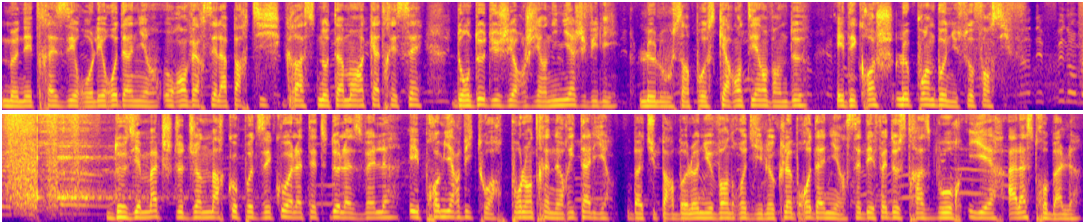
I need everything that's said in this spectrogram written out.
Mené 13-0, les Rodaniens ont renversé la partie grâce notamment à quatre essais, dont deux du Géorgien Nignashvili. Le Loup s'impose 41-22 et décroche le point de bonus offensif. Deuxième match de Gianmarco Pozzeco à la tête de l'Asvel et première victoire pour l'entraîneur italien. Battu par Bologne vendredi, le club rodanien s'est défait de Strasbourg hier à l'Astrobal.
